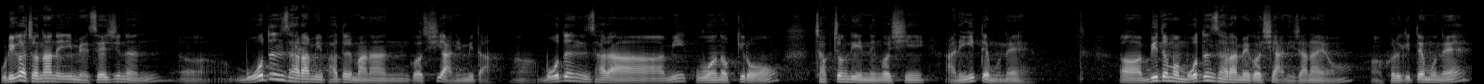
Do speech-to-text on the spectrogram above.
우리가 전하는 이 메시지는 어, 모든 사람이 받을 만한 것이 아닙니다. 어, 모든 사람이 구원 얻기로 작정되어 있는 것이 아니기 때문에 어, 믿음은 모든 사람의 것이 아니잖아요. 어, 그렇기 때문에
